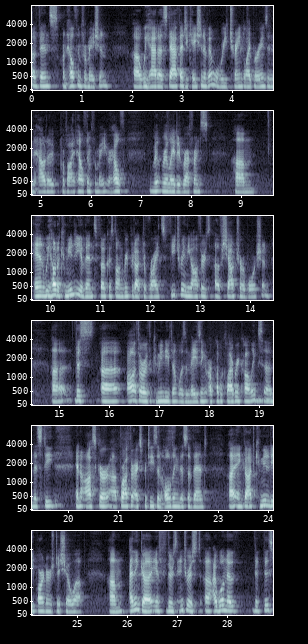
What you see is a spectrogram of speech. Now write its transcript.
events on health information. Uh, we had a staff education event where we trained librarians in how to provide health information or health re- related reference. Um, and we held a community event focused on reproductive rights featuring the authors of Shout Your Abortion. Uh, this uh, author of the community event was amazing. Our public library colleagues, uh, Misty and Oscar, uh, brought their expertise in holding this event uh, and got community partners to show up. Um, I think uh, if there's interest, uh, I will note that this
